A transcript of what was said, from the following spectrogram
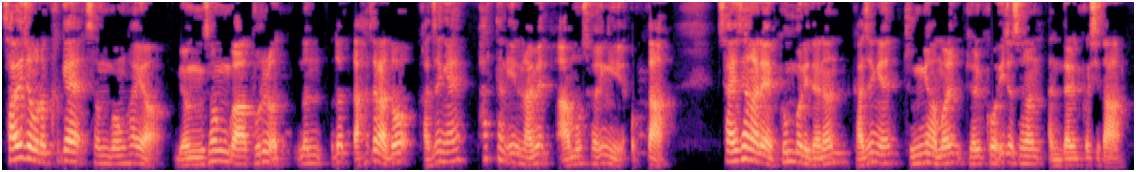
사회적으로 크게 성공하여 명성과 부를 얻었다 하더라도 가정에 파탄이 일어나면 아무 소용이 없다. 사회생활의 근본이 되는 가정의 중요함을 결코 잊어서는 안 될 것이다.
